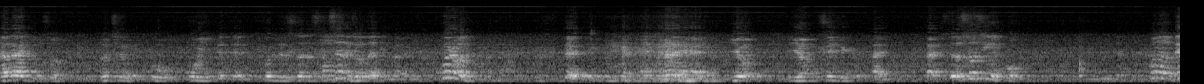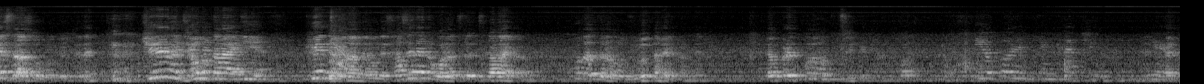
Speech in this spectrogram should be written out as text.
長いとそうどっちでもこうこう行っててこれでささせる状態になるこれまででいいよいいよついていくはいはいその時にこうこのデスタンスを覚えておいてね切れる状態に剣でもなんでもねさせないところはつかないからここだったらもうずぶっと入るからねやっぱりこれもついていく here.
